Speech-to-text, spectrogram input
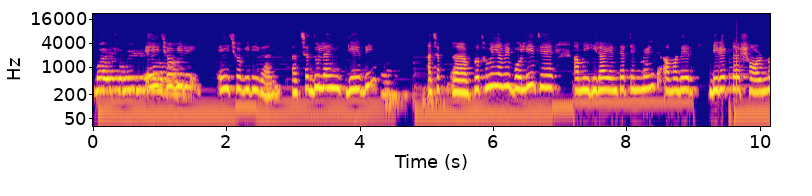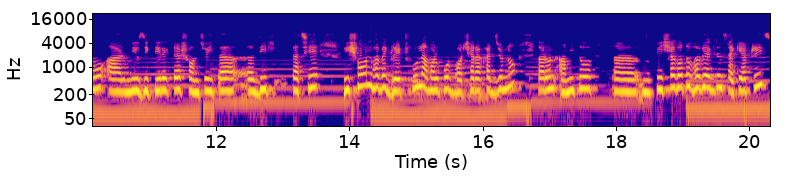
এই ছবির এই ছবির এই ছবিরই গান। আচ্ছা দু লাইন গেয়ে দিই। আচ্ছা প্রথমেই আমি বলি যে আমি হীরা এন্টারটেনমেন্ট আমাদের ডিরেক্টর স্বর্ণ আর মিউজিক ডিরেক্টর সঞ্চয়িতা দির কাছে ভীষণভাবে গ্রেটফুল আমার উপর ভরসা রাখার জন্য। কারণ আমি তো পেশাগতভাবে একজন সাইকিয়াট্রিস্ট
